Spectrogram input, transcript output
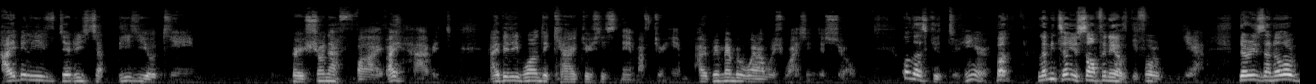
I believe there is a video game, Persona 5. I have it I believe one of the characters is named after him. I remember when I was watching the show. Well, that's good to hear. But let me tell you something else before. Yeah, there is another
